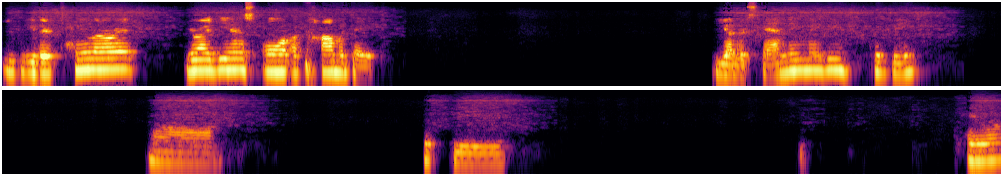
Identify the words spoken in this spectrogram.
You can either tailor it, your ideas, or accommodate. The understanding, maybe, could be. Um, could be. Tailor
